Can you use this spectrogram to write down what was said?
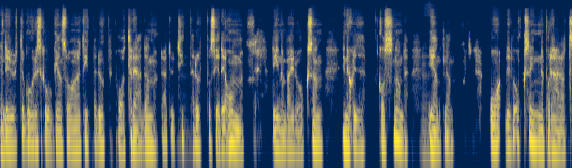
när du är ute och går i skogen så tittar du upp på träden, där du tittar upp och ser dig om. Det innebär ju då också en energikostnad mm. egentligen. Och vi var också inne på det här att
